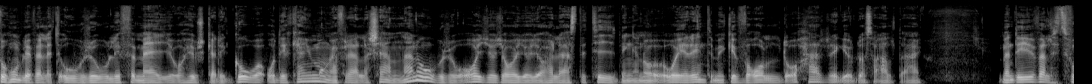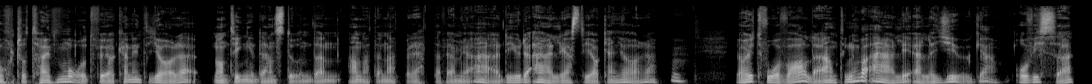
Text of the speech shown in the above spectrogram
för hon blev väldigt orolig för mig och hur ska det gå? Och det kan ju många föräldrar känna en oro. Oj, oj, oj, oj jag har läst i tidningen och, och är det inte mycket våld? Och herregud och så allt det här. Men det är ju väldigt svårt att ta emot för jag kan inte göra någonting i den stunden annat än att berätta vem jag är. Det är ju det ärligaste jag kan göra. Jag har ju två val där, antingen vara ärlig eller ljuga. Och vissa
